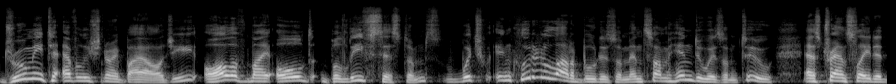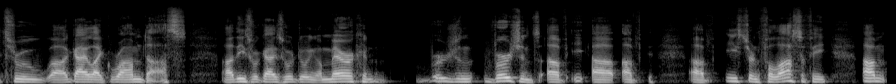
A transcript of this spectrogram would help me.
drew me to evolutionary biology, all of my old belief systems, which included a lot of Buddhism and some Hinduism too, as translated through a guy like Ram Dass. Uh, these were guys who were doing American version, versions of, uh, of, of Eastern philosophy. Um,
